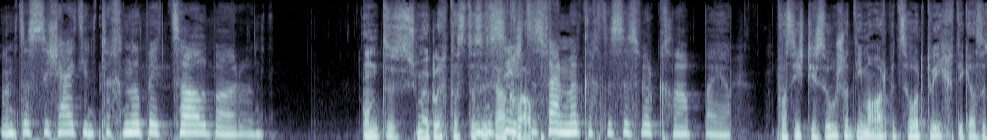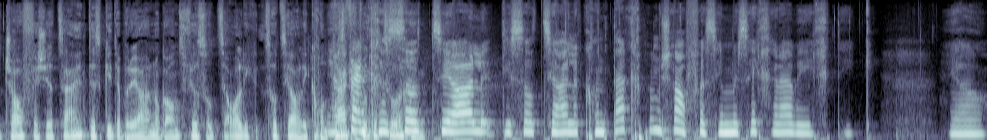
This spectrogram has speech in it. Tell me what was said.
Und das ist eigentlich nur bezahlbar. Und Und es ist möglich, dass das, und jetzt das, auch ist, klappt. das wäre möglich, dass das wird klappen, ja. Was ist dir sonst an deinem Arbeitsort wichtig? Also, das Arbeiten ist ja Zeit, es gibt aber ja auch noch ganz viele soziale, soziale Ich Kontakte, die denke, dazu kommen. soziale, die sozialen Kontakte beim Arbeiten sind mir sicher auch wichtig. Ja.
